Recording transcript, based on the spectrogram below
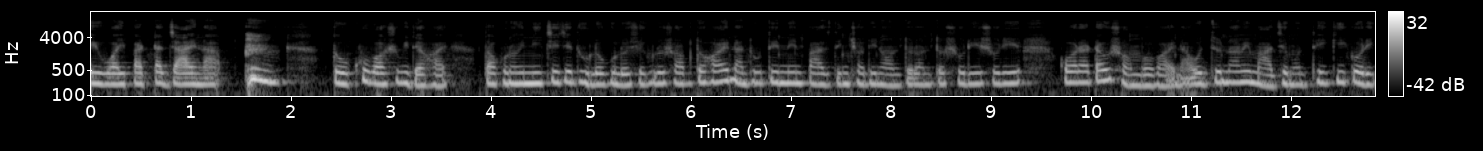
এই ওয়াইপারটা যায় না, তো খুব অসুবিধে হয়। তখন ওই নিচে যে ধুলোগুলো, সেগুলো শব্দ হয় না? দু, তিন দিন, পাঁচ দিন, ছ দিন অন্তর অন্তর সরিয়ে সরিয়ে করাটাও সম্ভব হয় না। ওর জন্য আমি মাঝে মধ্যেই কী করি?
